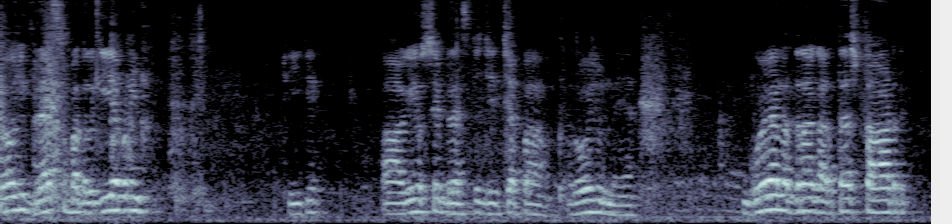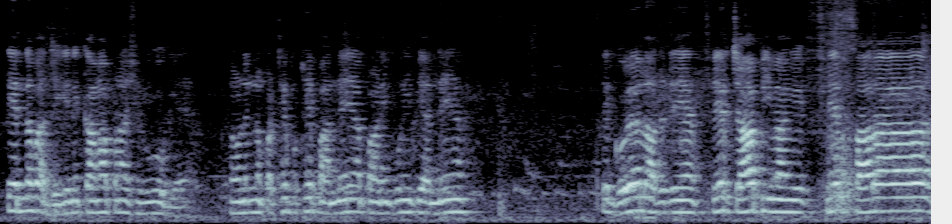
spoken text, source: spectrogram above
ਲੋ ਜੀ, ਡਰੈਸ ਬਦਲ ਗਈ ਆਪਣੀ। ਠੀਕ ਹੈ ਆ ਗਏ ਉਸੇ ਡਰੈਸ ਤੇ ਜਿਹ ਆਪਾਂ ਰੋਜ਼ ਹੁੰਨੇ ਆ। ਗੋਇਆ ਲੱਦਣਾ ਕਰਤਾ ਸਟਾਰਟ 3 ਵੱਜ ਗਏ ਨੇ, ਕੰਮ ਆਪਣਾ ਸ਼ੁਰੂ ਹੋ ਗਿਆ। ਹੈ। ਹੁਣ ਇਹਨੂੰ ਪੱਠੇ ਪੁੱਠੇ ਪਾਣੇ ਆ ਪਾਣੀ ਪੂਣੀ ਪਿਆਨੇ ਆ ਤੇ ਗੋਇਆ ਲੱਦਦੇ ਆ ਫਿਰ ਚਾਹ ਪੀਵਾਂਗੇ, ਫਿਰ ਸਾਰਾ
